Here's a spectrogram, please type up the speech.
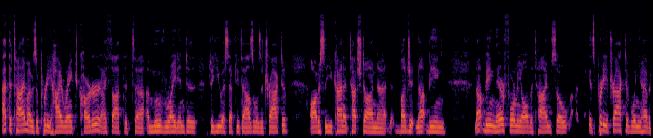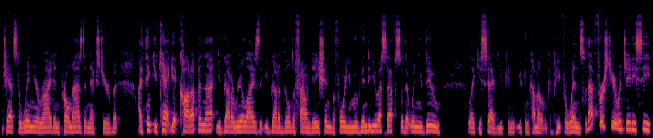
at the time, I was a pretty high ranked carter, and I thought that uh, a move right into to USF 2000 was attractive. Obviously, you kind of touched on uh, budget not being not being there for me all the time. So it's pretty attractive when you have a chance to win your ride in Pro Mazda next year. But I think you can't get caught up in that. You've got to realize that you've got to build a foundation before you move into USF, so that when you do, like you said, you can you can come out and compete for wins. So that first year with JDC,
